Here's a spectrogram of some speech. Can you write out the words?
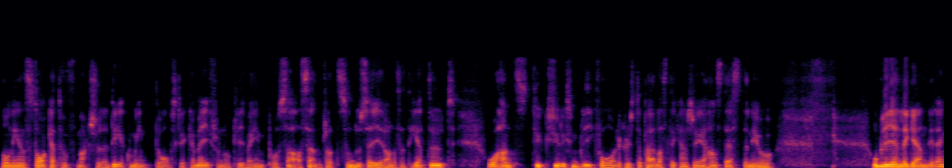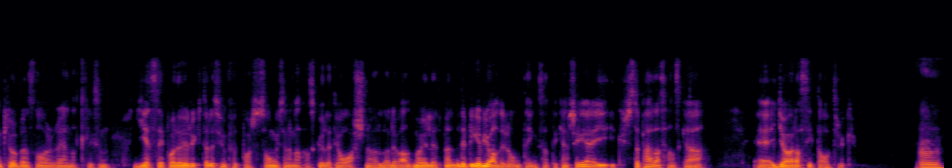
någon enstaka tuff match där det kommer inte avskräcka mig från att kliva in på Sa sen för att som du säger han har sett het ut och han tycks ju liksom bli kvar i Crystal Palace. Det kanske är hans destiny och, och bli en legend i den klubben snarare än att liksom ge sig på det. ryktades ju för ett par säsonger sedan att han skulle till Arsenal och det var allt möjligt men det blev ju aldrig någonting så att det kanske är i Crystal Palace han ska eh, göra sitt avtryck. Mm.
